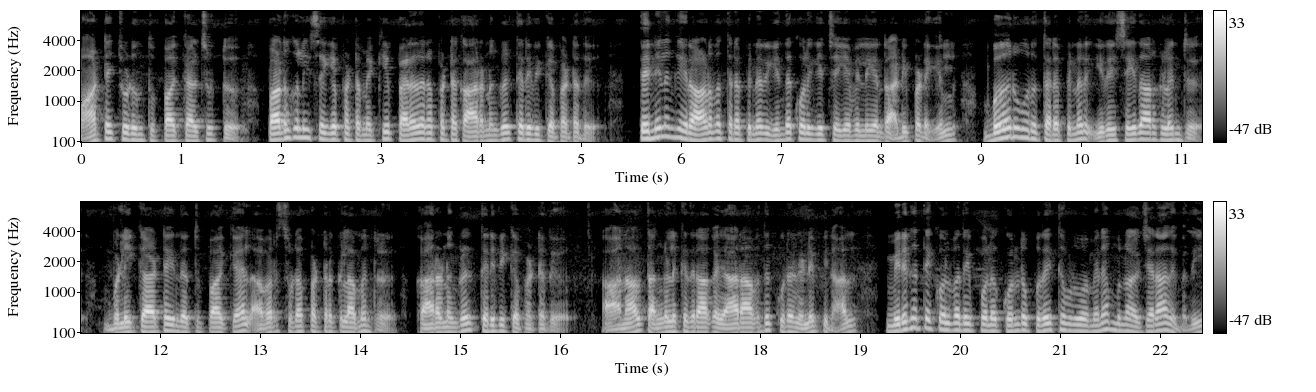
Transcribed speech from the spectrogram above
மாட்டைச் சுடும் துப்பாக்கியால் சுட்டு படுகொலை செய்யப்பட்டமைக்கு பலதரப்பட்ட காரணங்கள் தெரிவிக்கப்பட்டது. தென்னிலங்கை இராணுவ தரப்பினர் இந்த கொலையை செய்யவில்லை என்ற அடிப்படையில் வேறு ஒரு தரப்பினர் இதை செய்தார்கள் என்று வெளிக்காட்ட இந்த துப்பாக்கியால் அவர் சுடப்பட்டிருக்கலாம் என்று காரணங்கள் தெரிவிக்கப்பட்டது. ஆனால் தங்களுக்கு எதிராக யாராவது குரல் எழுப்பினால் மிருகத்தை கொல்வதைப் போல கொன்று புதைத்து விடுவோம் என முன்னாள் ஜனாதிபதி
